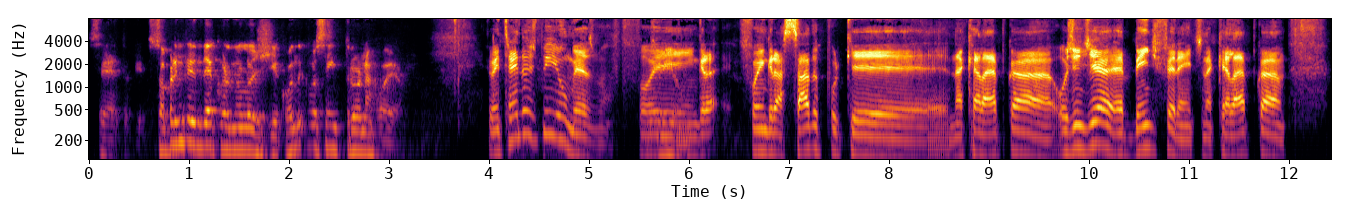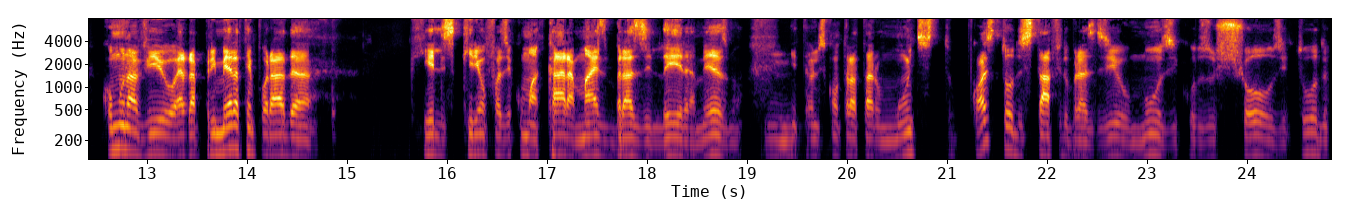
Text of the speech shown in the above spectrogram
Certo. Só para entender a cronologia, quando que você entrou na Royal? Eu entrei em 2001 mesmo. Foi, engra... foi engraçado porque naquela época, hoje em dia é bem diferente. Naquela época, como o navio era a primeira temporada que eles queriam fazer com uma cara mais brasileira mesmo. Hum. Então eles contrataram muitos, quase todo o staff do Brasil, músicos, os shows e tudo.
